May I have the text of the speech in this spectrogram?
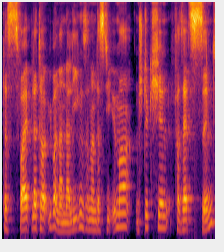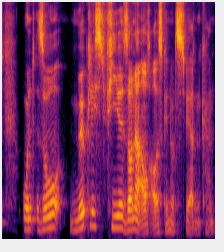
dass zwei Blätter übereinander liegen, sondern dass die immer ein Stückchen versetzt sind und so möglichst viel Sonne auch ausgenutzt werden kann.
